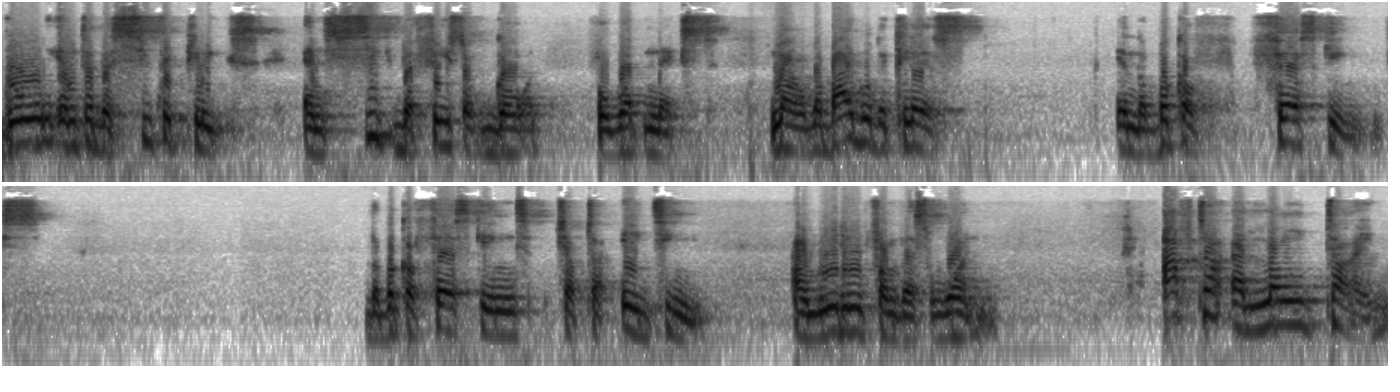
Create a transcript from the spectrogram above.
go into the secret place and seek the face of God for what next. Now, the Bible declares in the book of First Kings, the book of First Kings, chapter 18. I'm reading from verse 1. After a long time,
